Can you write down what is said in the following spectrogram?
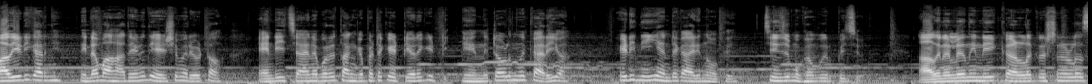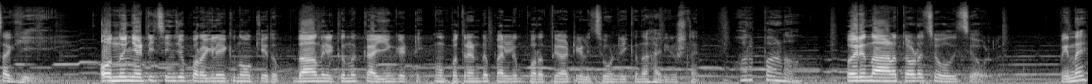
മതിയടി കരഞ്ഞ്. നിന്റെ മഹാദേവന് ദേഷ്യം വരും കേട്ടോ. എന്റെ ഇച്ഛാനെ പോലെ തങ്കപ്പെട്ട കെട്ടിയവനെ കിട്ടി. എന്നിട്ട് അവൾ നിനക്ക് അറിയുക എടി നീ എന്റെ കാര്യം നോക്ക്. ചിഞ്ചു മുഖം വീർപ്പിച്ചു. അതിനല്ലേ നിന്റെ ഈ കള്ളകൃഷ്ണനുള്ള സഖി? ഒന്നും ഞെട്ടി ചിഞ്ചു പുറകിലേക്ക് നോക്കിയതും ദാ നിൽക്കുന്ന കൈയും കെട്ടി മുപ്പത്തിരണ്ട് പല്ലും പുറത്തു കാട്ടി ഇളിച്ചുകൊണ്ടിരിക്കുന്ന ഹരികൃഷ്ണൻ. ഉറപ്പാണോ? ഒരു നാണത്തോടെ ചോദിച്ചു അവൾ. പിന്നെ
